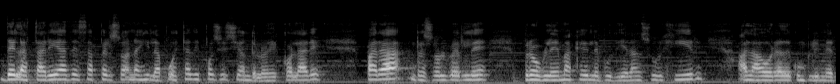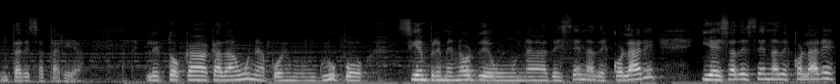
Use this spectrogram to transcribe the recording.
de las tareas de esas personas y la puesta a disposición de los escolares para resolverle problemas que le pudieran surgir a la hora de cumplimentar esas tareas. Le toca a cada una pues un grupo siempre menor de una decena de escolares y a esa decena de escolares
